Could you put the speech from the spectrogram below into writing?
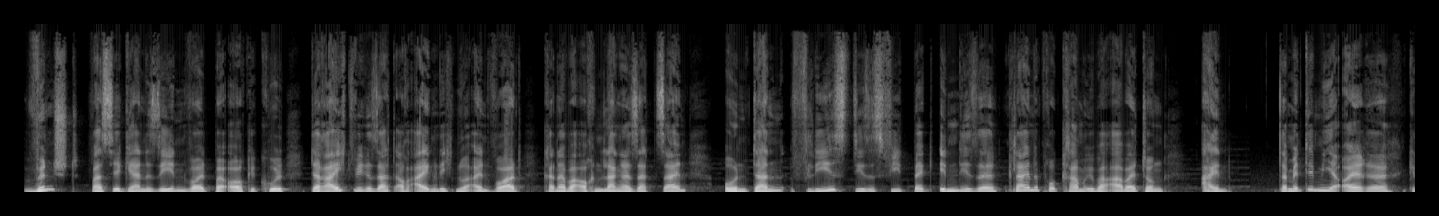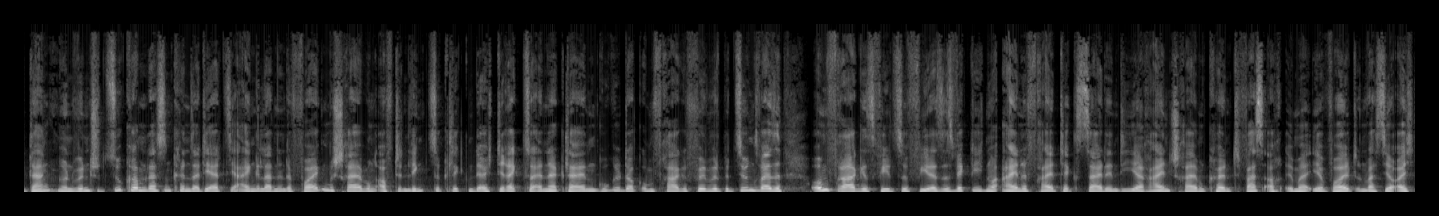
wünscht, was ihr gerne sehen wollt bei Orke Cool. Da reicht, wie gesagt, auch eigentlich nur ein Wort, kann aber auch ein langer Satz sein. Und dann fließt dieses Feedback in diese kleine Programmüberarbeitung ein. Damit ihr mir eure Gedanken und Wünsche zukommen lassen könnt, seid ihr jetzt hier eingeladen, in der Folgenbeschreibung auf den Link zu klicken, der euch direkt zu einer kleinen Google Doc-Umfrage führen wird, beziehungsweise Umfrage ist viel zu viel. Es ist wirklich nur eine Freitextzeile, in die ihr reinschreiben könnt, was auch immer ihr wollt und was ihr euch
